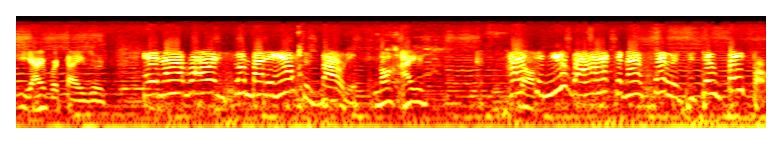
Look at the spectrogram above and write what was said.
the advertiser. And I've already, somebody else has bought it. No, I. How No. can you buy? How can I sell it to two people?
